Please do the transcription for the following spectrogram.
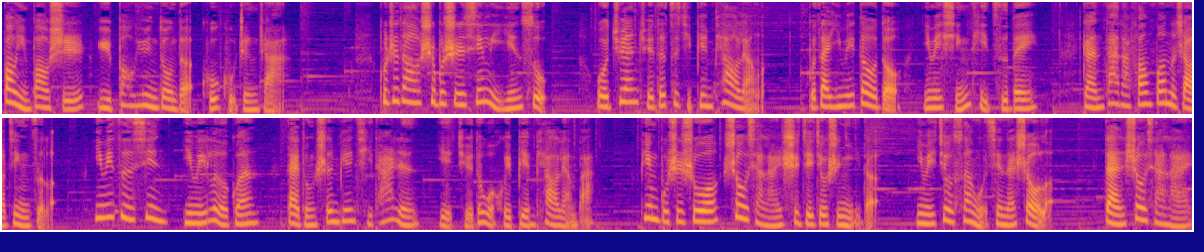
暴饮暴食与暴运动的苦苦挣扎。不知道是不是心理因素，我居然觉得自己变漂亮了，不再因为痘痘、因为形体自卑，敢大大方方的照镜子了。因为自信，因为乐观，带动身边其他人也觉得我会变漂亮吧。并不是说瘦下来世界就是你的，因为就算我现在瘦了，但瘦下来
